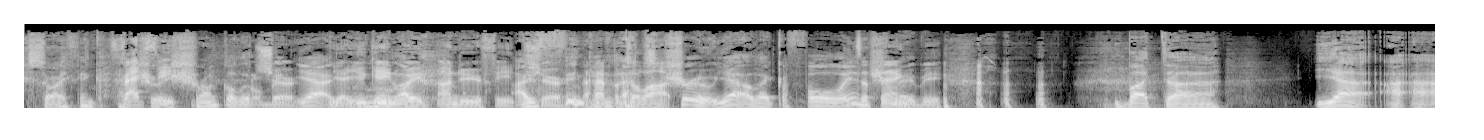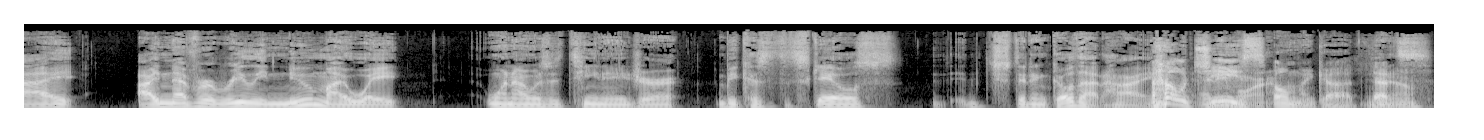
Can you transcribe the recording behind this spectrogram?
so I think I Fat actually feet. shrunk a little Sure. bit. Yeah, Yeah. You gain weight under your feet. I sure. That happens a lot. True. Yeah, like a full It's a inch thing. maybe. but uh, yeah, I, I I never really knew my weight when I was a teenager because the scales just didn't go that high. Oh, jeez. Oh, my God. That's.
